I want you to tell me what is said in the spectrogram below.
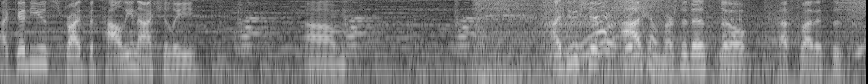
I could use Stride Battalion actually. Um, I do ship Ash and Mercedes, so that's why this is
